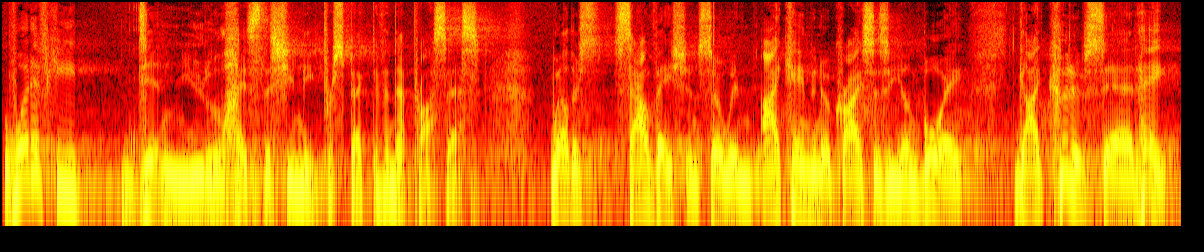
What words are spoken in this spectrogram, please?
What if He didn't utilize this unique perspective in that process? Well, there's salvation. So when I came to know Christ as a young boy, God could have said, Hey,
